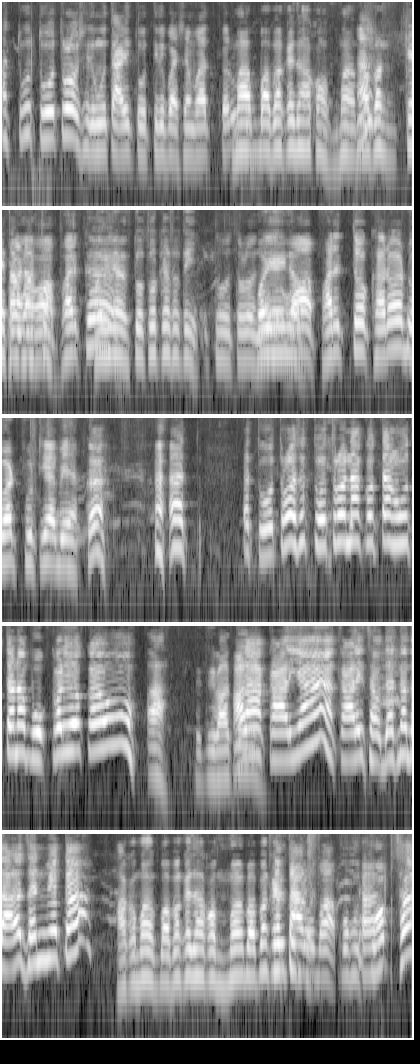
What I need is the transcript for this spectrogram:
હા તું તોતળો છે. હું તારી તોતરી ભાષામાં વાત કરું. મા બાબા કહી મા બાબા કહેતા વાત ફરક. તો તો કહેતો તે. નહીં. નહીં. ફરક તો ખરો દોઢ ફૂટિયા બે હક તોતળો છે તોતરો ના કહું હું તને બોકળ્યો કહું. આ તે વાત હાલા કાળિયા કાળી સવદાસ ના દાડા જન્મ્યો તો. હા કો બાબા બાપા કહી દો હા કહો. બાપા કહી તારો બાપ હું ચોપ છે?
